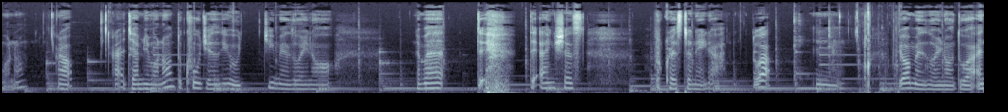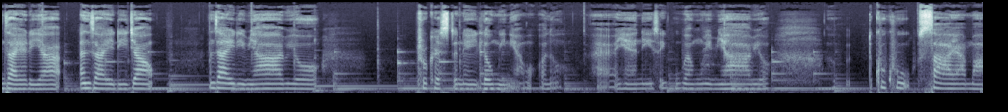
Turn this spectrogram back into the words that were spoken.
ပေါ့နော်အဲ့တော့အဲ့အကြမ်းမြင်ပေါ့နော်တစ်ခုချင်းစီကိုကြည့်မယ်ဆိုရင်တော့နံပါတ် the anxious procrastinator သူကอืมပြောမယ်ဆိုရင်တော့သူက anxiety က anxiety ကြောင့် anxiety များပြီးတော့ procrastinate လုပ်မိနေတာပေါ့အဲ့လိုအဲအရန်နေစိတ်ပူပန်မှုတွေများပြီးတော့တခုခုစာရမှာ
